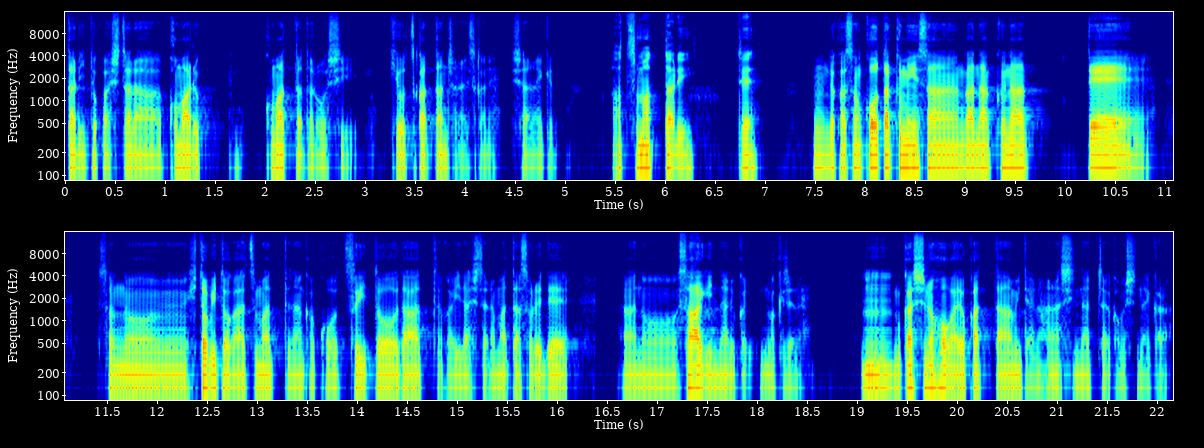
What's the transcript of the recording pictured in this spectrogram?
たりとかしたら困る、困っただろうし、気を使ったんじゃないですかね。知らないけど。集まったりって？うん、だからその江沢民さんが亡くなって、その人々が集まってなんかこう追悼だとか言い出したらまたそれで、あの騒ぎになるかわけじゃない。うん。昔の方が良かったみたいな話になっちゃうかもしれないから、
